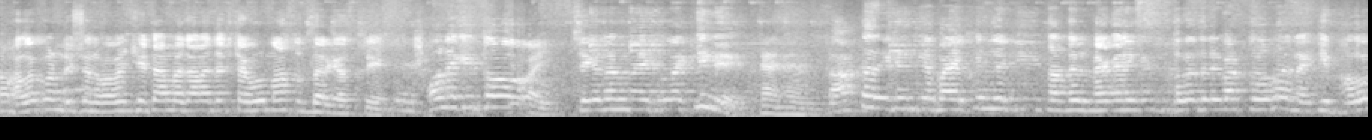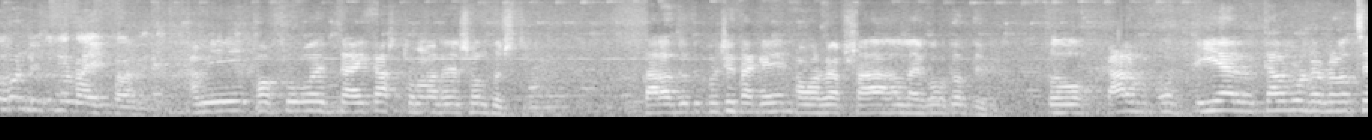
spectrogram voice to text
ভালো কন্ডিশন পাবেন সেটা আমরা জানার চেষ্টা করব মাসুদদার কাছ থেকে। অনেকেই তো সেকেন্ড হ্যান্ড বাইকগুলো কিনে। হ্যাঁ হ্যাঁ। আপনার এখান থেকে বাইক কিনলে কি তাদের মেকানিক ধরে ধরে পারতে ভালো আমি সবসময় চাই কাস্টমারের সন্তুষ্টি। তারা যদি খুশি থাকে, আমার ব্যবসা আল্লাহ বরকত দেবে। তো ইয়ার কার্বোরেটর হচ্ছে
